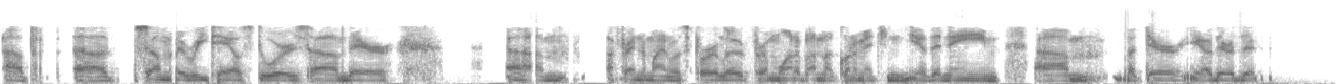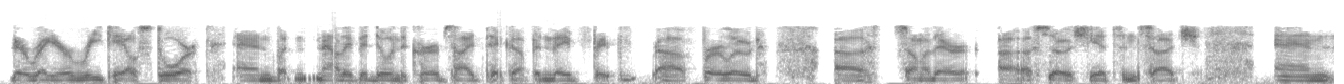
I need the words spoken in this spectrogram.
uh, uh, some of the retail stores, um, they're um, a friend of mine was furloughed from one of. I'm not going to mention you know the name, um, but they're you know they're the their regular retail store, and but now they've been doing the curbside pickup, and they've uh, furloughed uh, some of their uh, associates and such, and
